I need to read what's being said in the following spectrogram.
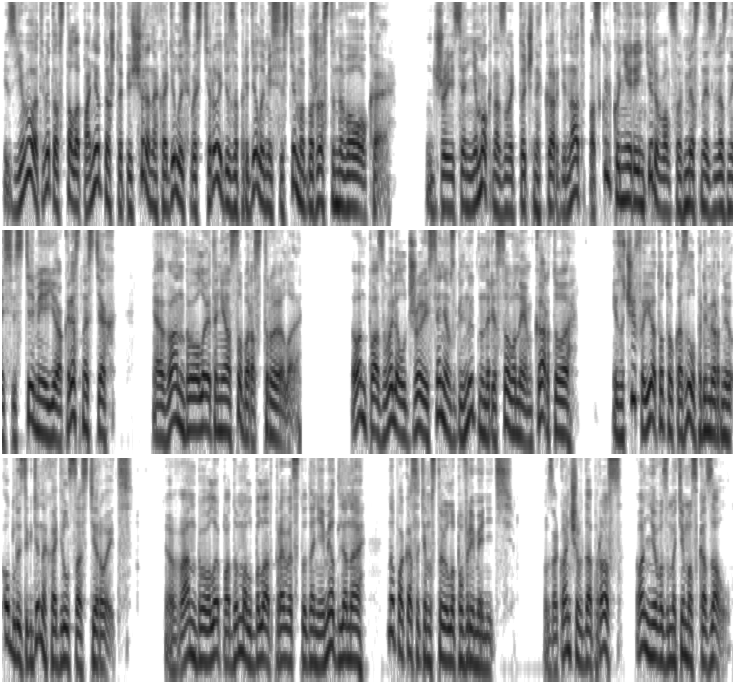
Из его ответов стало понятно, что пещера находилась в астероиде за пределами системы Божественного Ока. Сянь не мог назвать точных координат, поскольку не ориентировался в местной звездной системе и ее окрестностях, Ван Буэлэ это не особо расстроило. Он позволил Джо и Сяню взглянуть на нарисованную им карту, Изучив её, тот указал примерную область, где находился астероид. Ван Буэлэ подумал было отправиться туда немедленно, но пока с этим стоило повременить. Закончив допрос, он невозмутимо сказал.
